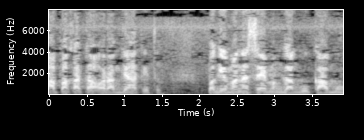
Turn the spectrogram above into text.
Apa kata orang jahat itu? Bagaimana saya mengganggu kamu?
